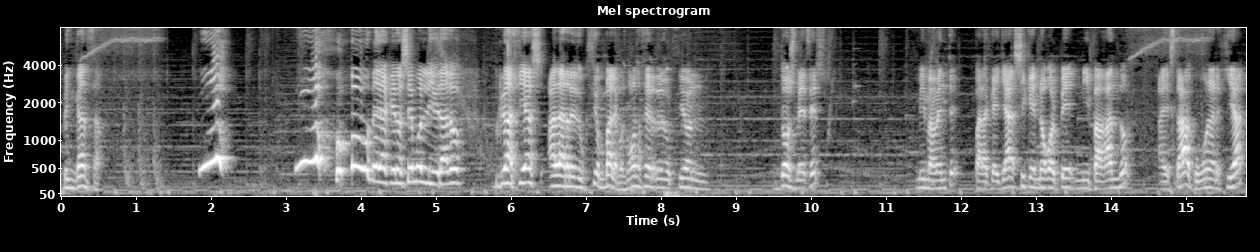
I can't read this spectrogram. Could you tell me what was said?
venganza. ¡Uh! ¡Uh! De la que nos hemos librado gracias a la reducción. Vale, pues vamos a hacer reducción dos veces, mismamente, para que ya sí que no golpee ni pagando. Ahí está, acumula energía.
